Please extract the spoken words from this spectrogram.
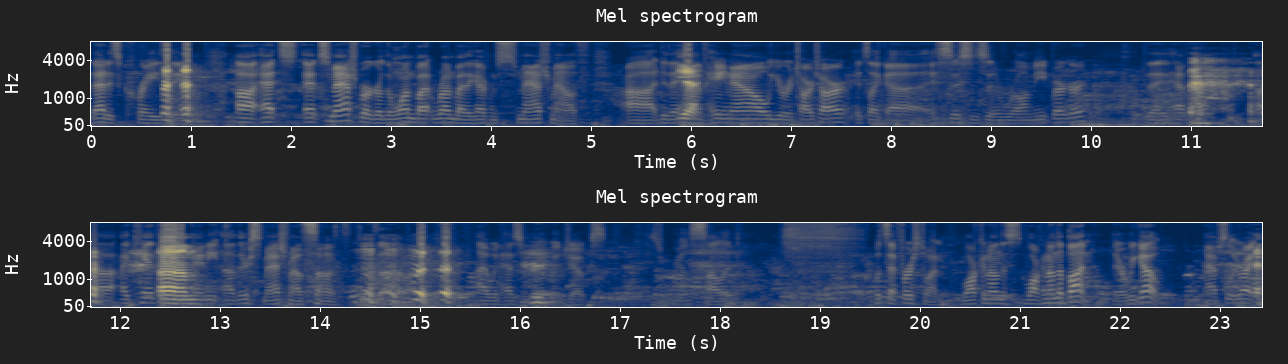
That is crazy. uh, at at Smash Burger, the one by, run by the guy from Smash Mouth, uh, do they Yeah. have Hey Now You're a Tartar? It's like a it's, this is a raw meat burger. Do they have? Uh, I can't think Um, of any other Smash Mouth songs. I would have some real good jokes. Just real solid. What's that first one? Walking on this, walking on the bun. There we go. Absolutely right.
